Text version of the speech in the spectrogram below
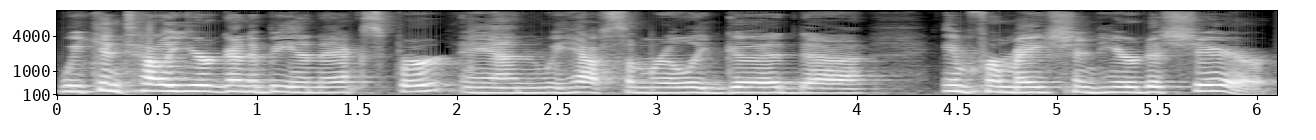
we can tell you're going to be an expert, and we have some really good uh, information here to share.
